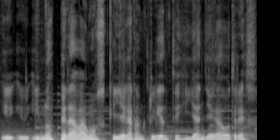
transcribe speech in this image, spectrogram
y, no esperábamos que llegaran clientes y ya han llegado tres.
